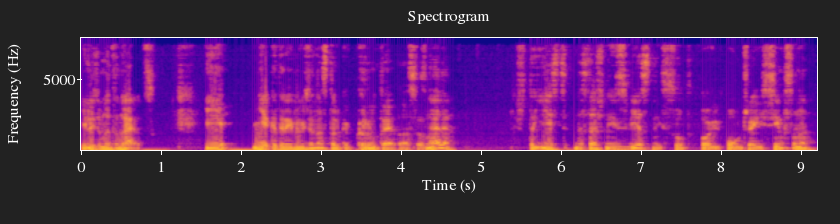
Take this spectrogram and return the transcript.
и людям это нравится. И некоторые люди настолько круто это осознали, что есть достаточно известный суд О. Джей Симпсона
